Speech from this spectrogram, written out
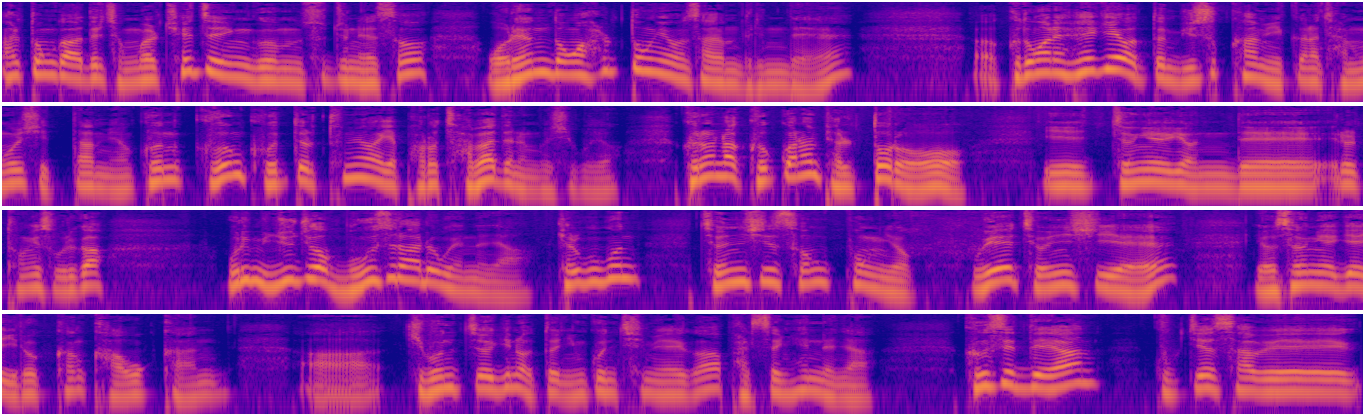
활동가들이 정말 최저임금 수준에서 오랜 동안 활동해 온 사람들인데 어, 그동안에 회계에 어떤 미숙함이 있거나 잘못이 있다면 그건 그건 그것대로 투명하게 바로 잡아야 되는 것이고요. 그러나 그것과는 별도로 이 정의연대를 통해서 우리가 우리 민주주의가 무엇을 하려고 했느냐? 결국은 전시 성폭력 왜 전시에 여성에게 이렇게 가혹한 아, 기본적인 어떤 인권 침해가 발생했느냐? 그것에 대한 국제사회의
